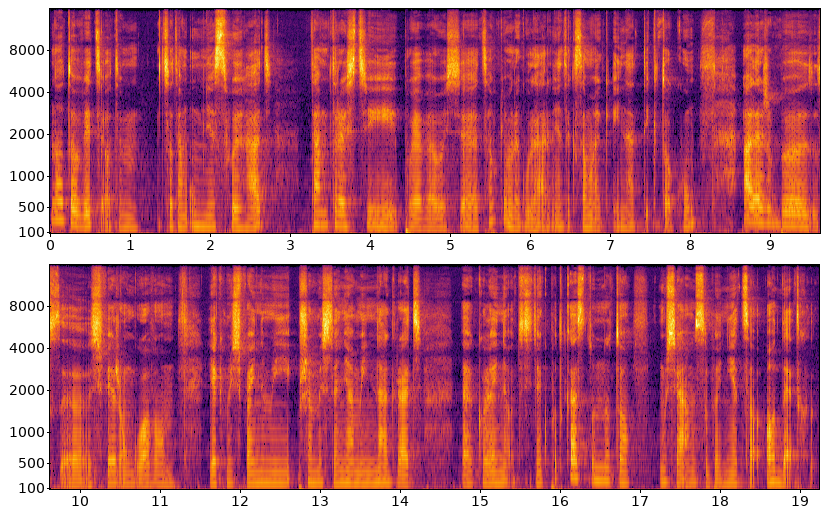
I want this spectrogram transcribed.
no to wiecie o tym, co tam u mnie słychać. Tam treści pojawiały się całkiem regularnie, tak samo jak i na TikToku, ale żeby z e, świeżą głową, jakimiś fajnymi przemyśleniami nagrać e, kolejny odcinek podcastu, no to musiałam sobie nieco odetchnąć.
